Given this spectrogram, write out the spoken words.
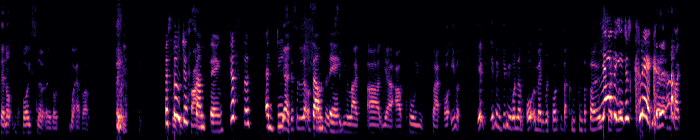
They're not voice noters or whatever. But still, just fine. something, just a, a deep yeah, just a little something. something. to be like, uh, yeah, I'll call you back, or even give, even give me one of them automated responses that come from the phone. Yeah, that you just click. It's like,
